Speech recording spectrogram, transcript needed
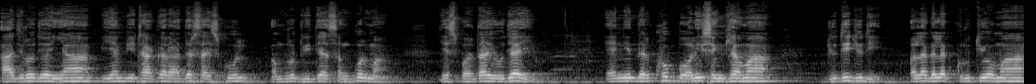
આજરોજ અહીંયા પીએમજી ઠાકર આદર્શ હાઈસ્કૂલ અમૃત વિદ્યા સંકુલમાં જે સ્પર્ધા યોજાઈ, એની અંદર ખૂબ બહોળી સંખ્યામાં જુદી જુદી અલગ અલગ કૃતિઓમાં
